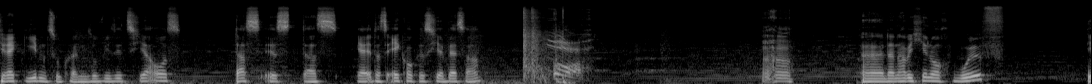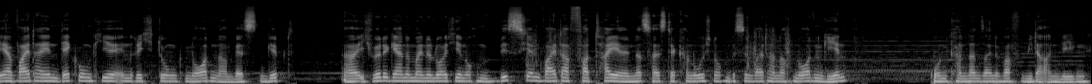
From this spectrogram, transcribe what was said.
direkt geben zu können. So wie sieht's hier aus? Das ist das, ja, das ACOG ist hier besser. Äh, dann habe ich hier noch Wolf, der weiterhin Deckung hier in Richtung Norden am besten gibt. Äh, ich würde gerne meine Leute hier noch ein bisschen weiter verteilen. Das heißt, der kann ruhig noch ein bisschen weiter nach Norden gehen und kann dann seine Waffe wieder anlegen.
